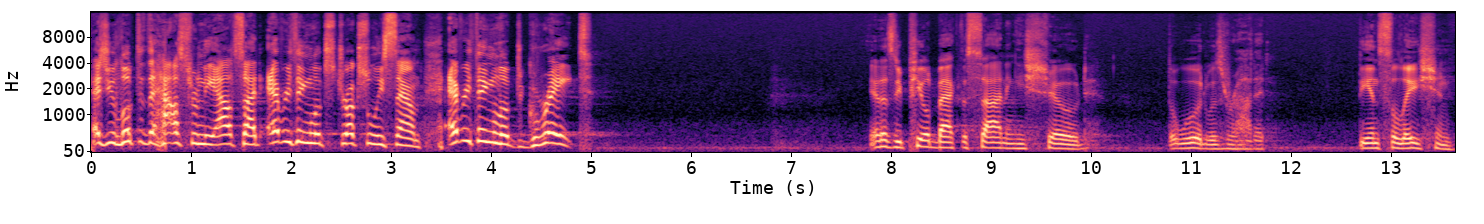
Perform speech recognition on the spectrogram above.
As you looked at the house from the outside, everything looked structurally sound, everything looked great. Yet as he peeled back the siding, he showed the wood was rotted, the insulation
